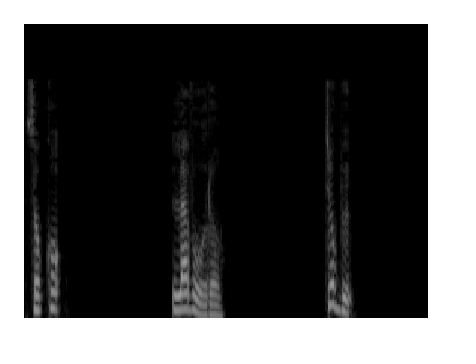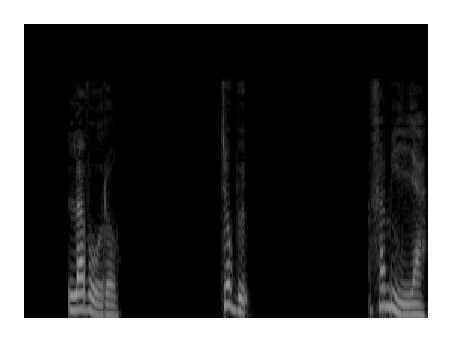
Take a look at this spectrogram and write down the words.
そこ lavoro ジョブ lavoro ジョブ famiglia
